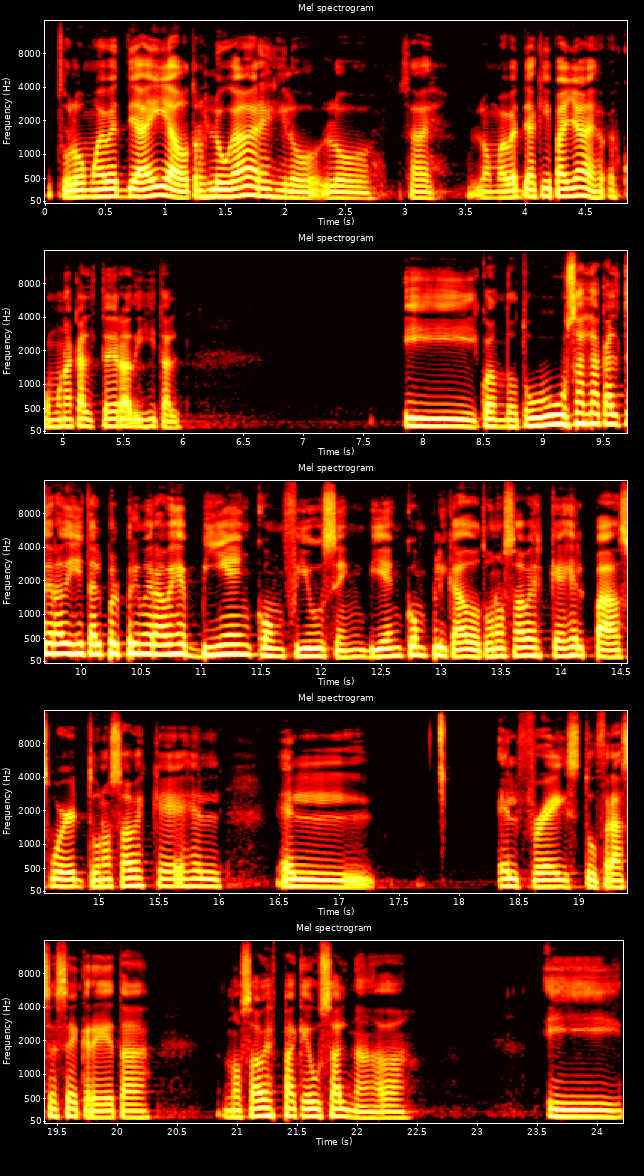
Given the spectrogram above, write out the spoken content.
Y tú lo mueves de ahí a otros lugares y lo, lo ¿sabes? Lo mueves de aquí para allá. es como una cartera digital. Y cuando tú usas la cartera digital por primera vez es bien confusing, bien complicado. Tú no sabes qué es el password, tú no sabes qué es el, el, el phrase, tu frase secreta, no sabes para qué usar nada. Y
